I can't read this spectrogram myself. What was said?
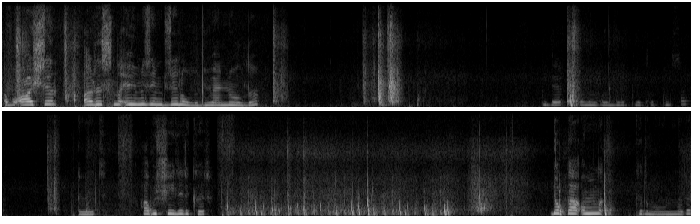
Ha, bu ağaçların arasında evimiz hem güzel oldu. Güvenli oldu. Bir de öldürüp yatak bulsak. Evet. Ha bu şeyleri kır. Yok daha onunla kırma onları.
